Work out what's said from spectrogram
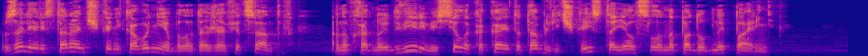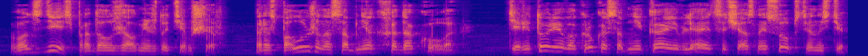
В зале ресторанчика никого не было, даже официантов, а на входной двери висела какая-то табличка и стоял слоноподобный парень. «Вот здесь», – продолжал между тем шеф, – «расположен особняк Ходакова. Территория вокруг особняка является частной собственностью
